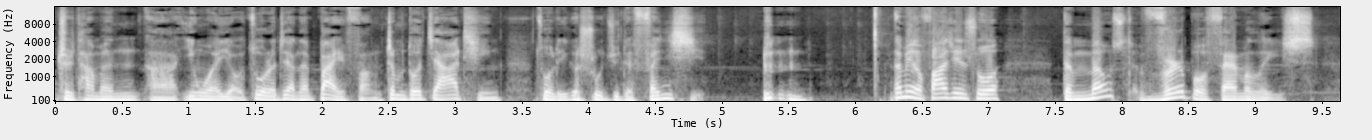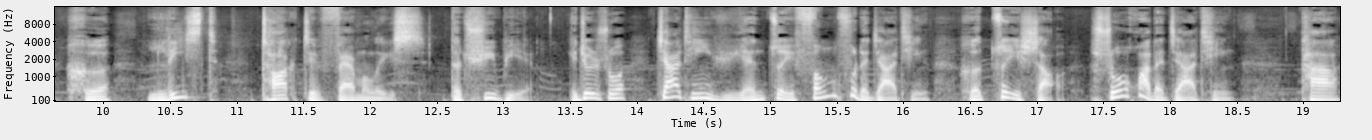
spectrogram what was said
这是他们啊，因为有做了这样的拜访，这么多家庭做了一个数据的分析。他们有发现说，the most verbal families 和 least talkative families 的区别，也就是说，家庭语言最丰富的家庭和最少说话的家庭，它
